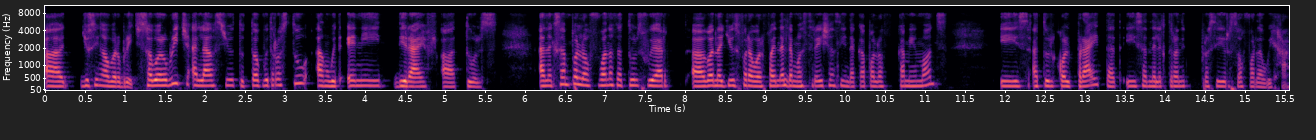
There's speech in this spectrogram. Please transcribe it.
uh, using our bridge. So our bridge allows you to talk with ROS2 and with any derived uh, tools. An example of one of the tools we are uh, going to use for our final demonstrations in a couple of coming months is a tool called Pride that is an electronic procedure software that we have.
